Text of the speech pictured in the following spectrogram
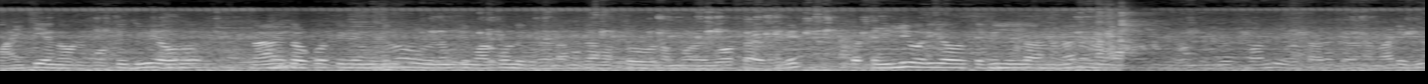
ಮಾಹಿತಿಯನ್ನು ಅವ್ರಿಗೆ ಕೊಟ್ಟಿದ್ವಿ ಅವರು ನಾವೇ ತಿಳ್ಕೊತೀವಿ ಅನ್ನೋದನ್ನು ವಿನಂತಿ ಮಾಡ್ಕೊಂಡಿದ್ದಾರೆ ನಮಗೆ ಮತ್ತು ನಮ್ಮ ಯುವಕರಿಗೆ ಬಟ್ ಇಲ್ಲಿವರೆಗೆ ಅವ್ರು ತೆಗಿಲಿಲ್ಲ ಅಂದಮೇಲೆ ನಾವು ಬಂದು ಈ ಕಾರ್ಯಾಚರಣೆ ಮಾಡಿದ್ವಿ.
